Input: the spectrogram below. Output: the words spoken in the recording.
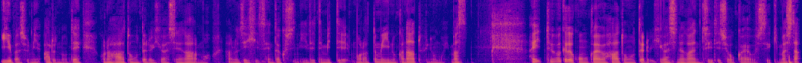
いい場所にあるので、このハートホテル東品川も、あの、ぜひ選択肢に入れてみてもらってもいいのかなというふうに思います。はい。というわけで今回はハートホテル東品川について紹介をしてきました。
